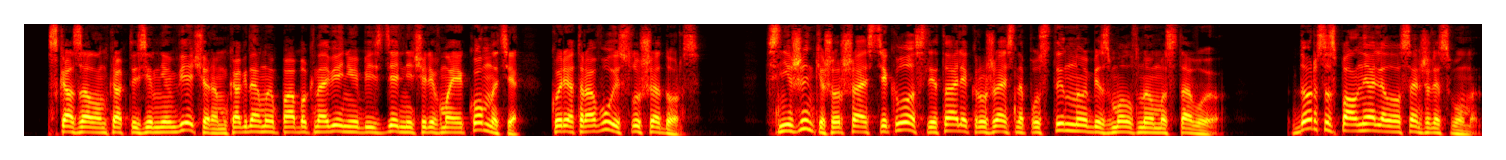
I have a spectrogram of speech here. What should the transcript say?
— сказал он как-то зимним вечером, когда мы по обыкновению бездельничали в моей комнате, куря траву и слушая Дорс. Снежинки, шуршая стекло, слетали, кружась на пустынную безмолвную мостовую. Дорс исполняли «Лос-Анджелес Вумен».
